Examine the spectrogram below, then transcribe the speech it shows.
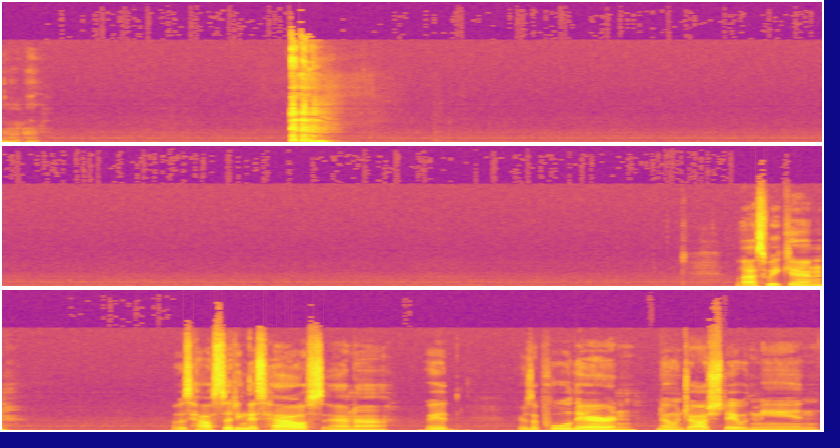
I don't know. Last weekend. I was house sitting this house and uh we had there's a pool there and Noah and Josh stay with me and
